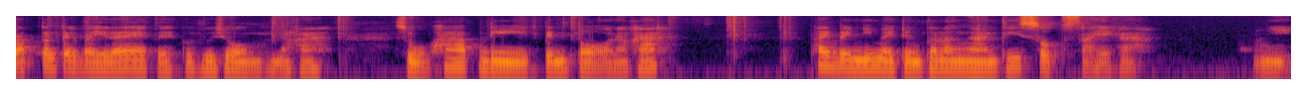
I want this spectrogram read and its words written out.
รับตั้งแต่ใบแรกเลยคุณผู้ชมนะคะ สุภาพดีเป็นต่อนะคะไพ่ใบนี้หมายถึงพลังงานที่สดใสค่ะ นี่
